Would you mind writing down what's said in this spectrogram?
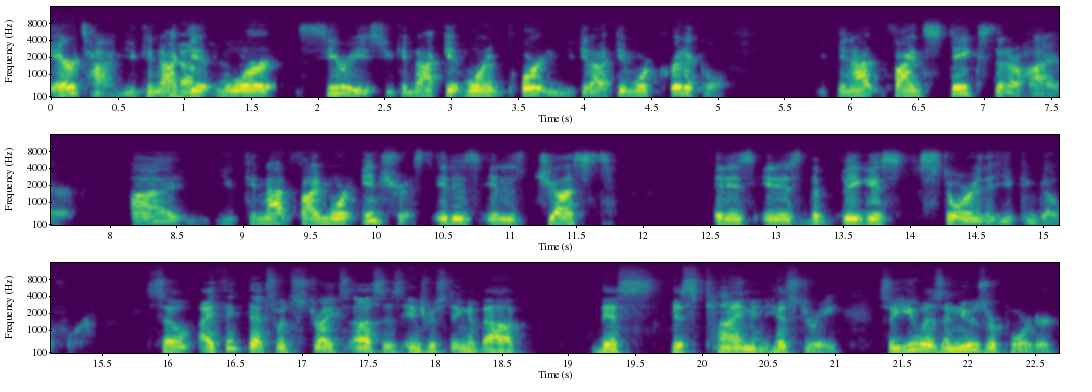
airtime. You cannot Yeah. get more serious. You cannot get more important. You cannot get more critical. You cannot find stakes that are higher. Uh, you cannot find more interest. It is. It is just. It is. It is the biggest story that you can go for. So I think that's what strikes us as interesting about this this time in history. So you as a news reporter,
